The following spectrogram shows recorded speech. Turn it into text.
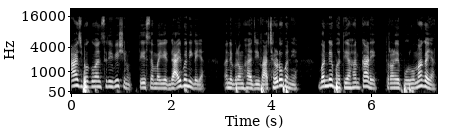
આજ ભગવાન શ્રી વિષ્ણુ તે સમયે ગાય બની ગયા અને બ્રહ્માજી વાછરડો બન્યા. બંને મધ્યાહન કાળે ત્રણે પૂર્વમાં ગયા.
